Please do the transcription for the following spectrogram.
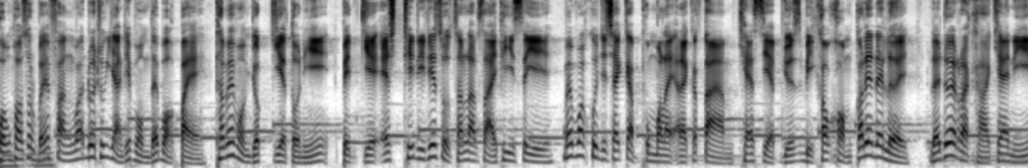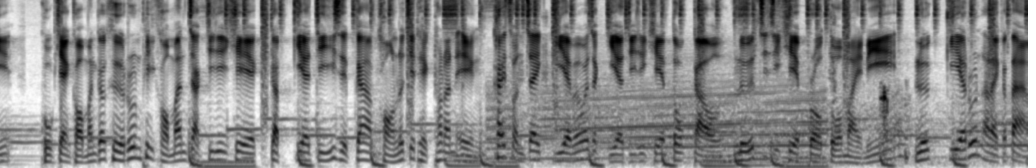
ผมขอสรุปให้ฟังว่าด้วยทุกอย่างที่ผมได้บอกไปทำให้ผมยกเกียร์ตัวนี้เป็นเกียร์ H ที่ดีที่สุดสำหรับสาย PC ไม่ว่าคุณจะใช้กับพวงมาลัยอะไรก็ตาม แค่เสียบ USB เข้าคอมก็เล่นได้เลย และด้วยราคาแค่นี้ คู่แข่งของมันก็คือรุ่นพี่ของมันจาก GTK กับเกียร์ G29 ของ Logitech เท่านั้นเอง ใครสนใจเกียร์ไม่ว่าจะเกียร์ GTK ตัวเก่า หรือ GTK Pro ตัวใหม่นี้ หรือเกียร์รุ่นอะไรก็ตาม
